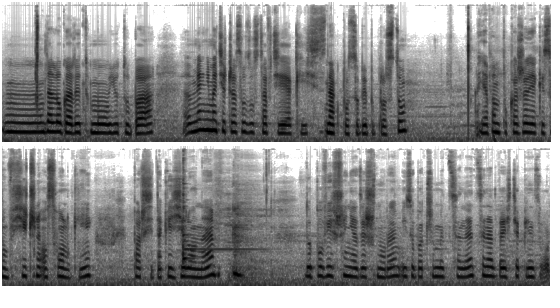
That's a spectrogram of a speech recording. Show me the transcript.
mm, dla logarytmu YouTube'a. Em, Jak nie macie czasu, zostawcie jakiś znak po sobie po prostu. Ja Wam pokażę, jakie są śliczne osłonki. Patrzcie, takie zielone do powieszenia ze sznurem i zobaczymy cenę. Cena 25 zł.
